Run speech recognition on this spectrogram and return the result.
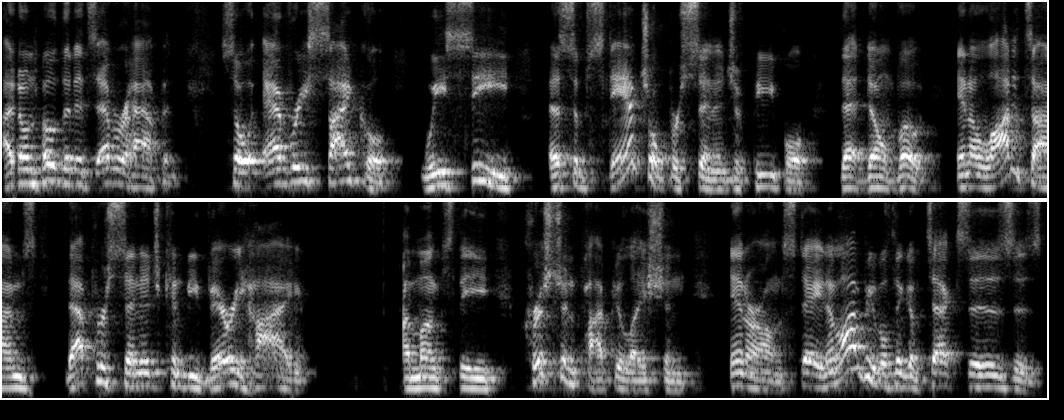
I don't know that it's ever happened. So every cycle, we see a substantial percentage of people that don't vote. And a lot of times, that percentage can be very high amongst the Christian population in our own state. And a lot of people think of Texas as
